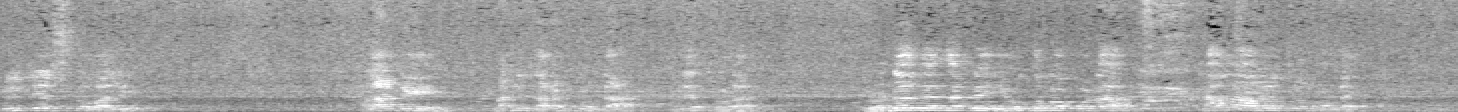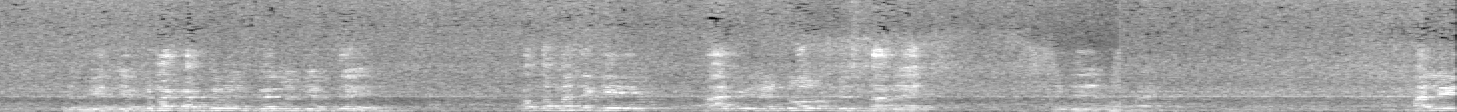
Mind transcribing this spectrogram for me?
ఫిల్ చేసుకోవాలి? అలాంటి పని జరగకుండా అనేది చూడాలి. రెండోది ఏంటంటే యువతలో కూడా చాలా ఆలోచనలు ఉన్నాయి. ఇప్పుడు మీరు చెప్పిన కంపెనీల పేర్లు చెప్తే కొంతమందికి అవి రెండు రోజులు ఉండిస్తారులే ఇది ఒక మళ్ళీ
